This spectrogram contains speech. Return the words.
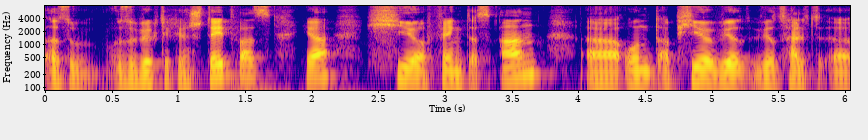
also, also wirklich entsteht was, ja, hier fängt das an äh, und ab hier wird, wird halt äh,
